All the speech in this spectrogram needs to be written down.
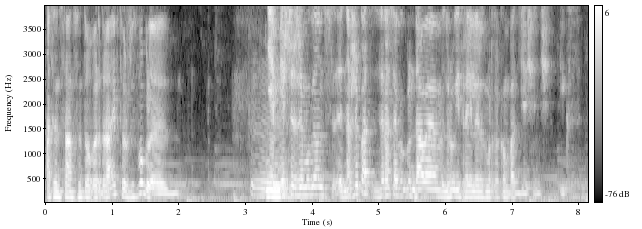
A ten Sunset Overdrive to już jest w ogóle... nie wiem, szczerze mówiąc, na przykład teraz jak oglądałem drugi trailer z Mortal Kombat 10 X, e,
